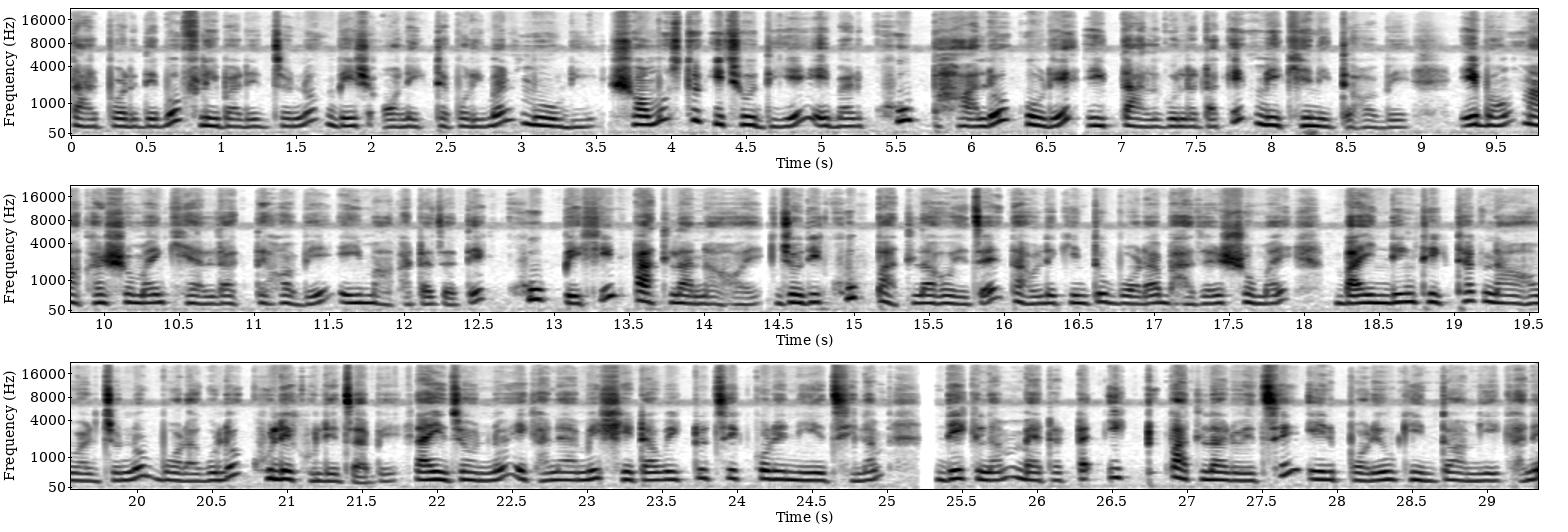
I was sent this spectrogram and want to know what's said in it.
তারপরে দেব ফ্লেভারের জন্য বেশ অনেকটা পরিমাণ মৌরি। সমস্ত কিছু দিয়ে এবার খুব ভালো করে এই তালগোলাটাকে মেখে নিতে হবে এবং মাখার সময় খেয়াল রাখতে হবে এই মাখাটা যাতে খুব বেশি পাতলা না হয়। যদি খুব পাতলা হয়ে যায়, তাহলে কিন্তু বড়া ভাজার সময় বাইন্ডিং ঠিকঠাক না হওয়ার জন্য বড়াগুলো খুলে খুলে যাবে। তাই জন্য এখানে আমি সেটাও একটু চেক করে নিয়েছিলাম। দেখলাম ব্যাটারটা একটু পাতলা রয়েছে। এরপরেও কিন্তু আমি এখানে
